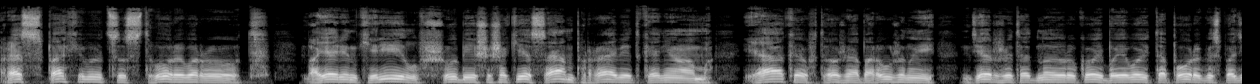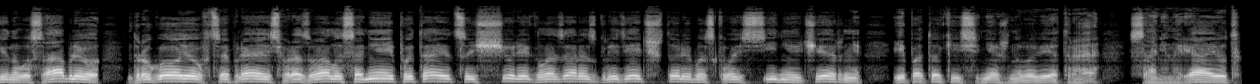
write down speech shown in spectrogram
Распахиваются створы ворот. Боярин Кирилл в шубе и шишаке сам правит конем — Яков, тоже оборуженный, держит одной рукой боевой топор и господинову саблю, другую, вцепляясь в развалы саней, пытается, щуря глаза, разглядеть что-либо сквозь синюю чернь и потоки снежного ветра. Сани ныряют,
